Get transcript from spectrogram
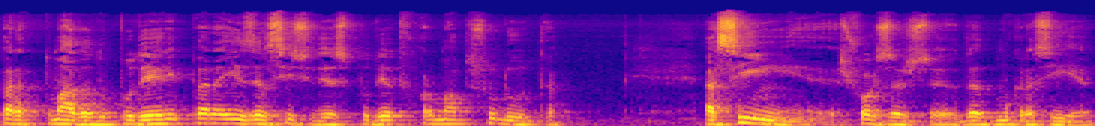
para a tomada do poder e para exercício desse poder de forma absoluta. Assim, as forças eh, da democracia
